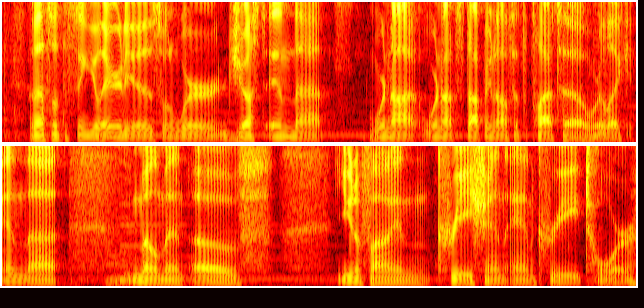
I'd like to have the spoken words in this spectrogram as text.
and that's what the singularity is when we're just in that. We're not. We're not stopping off at the plateau. We're like in that moment of unifying creation and creator.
